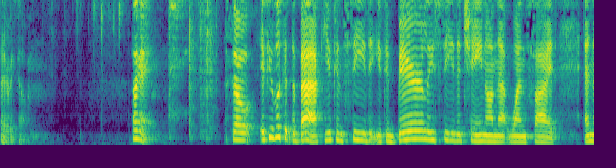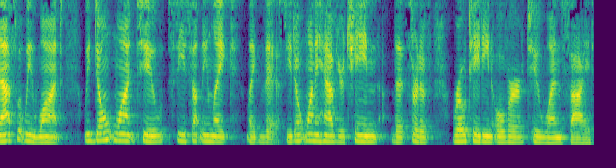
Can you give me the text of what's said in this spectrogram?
There we go. Okay, so if you look at the back, you can see that you can barely see the chain on that one side. And that's what we want. We don't want to see something like, like this. You don't want to have your chain that's sort of rotating over to one side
